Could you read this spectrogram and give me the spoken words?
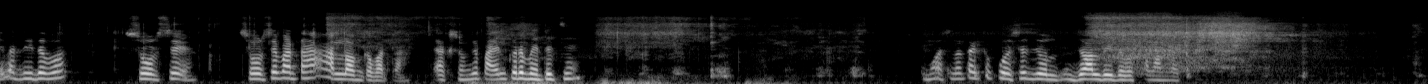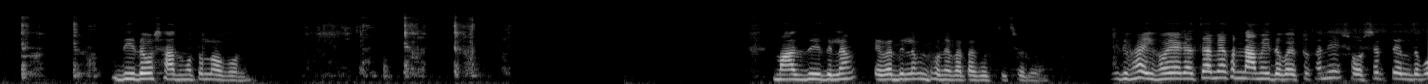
এবার দিয়ে দেবো সর্ষে। সর্ষে বাটা আর লঙ্কা বাটা একসঙ্গে পাইল করে বেটেছি। মশলাটা একটু কষে জল জল দিয়ে দেবো সামান্য দিয়ে দেবো স্বাদ মতো লবণ। মাছ দিয়ে দিলাম, এবার দিলাম ধনে পাতা কুচি ছড়িয়ে। দিদি ভাই, হয়ে গেছে, আমি এখন নামিয়ে দেবো। একটুখানি সর্ষের তেল দেবো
